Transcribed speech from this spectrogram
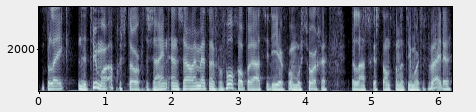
bleek de tumor afgestorven te zijn... en zou hij met een vervolgoperatie die ervoor moest zorgen... de laatste restant van de tumor te verwijderen,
